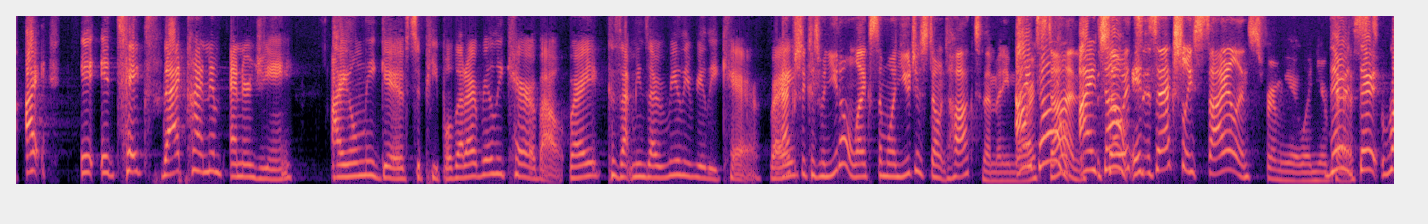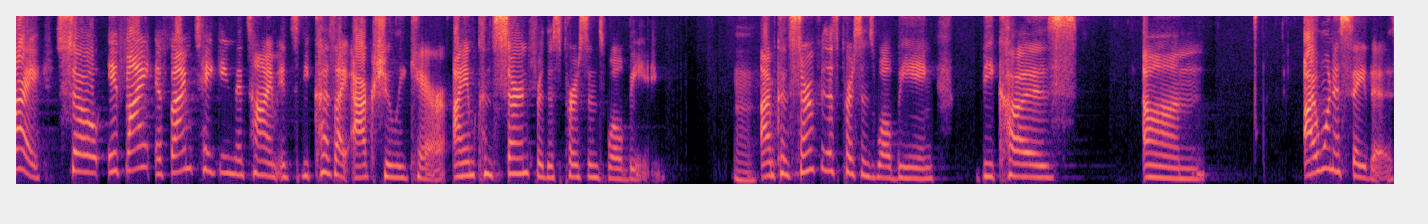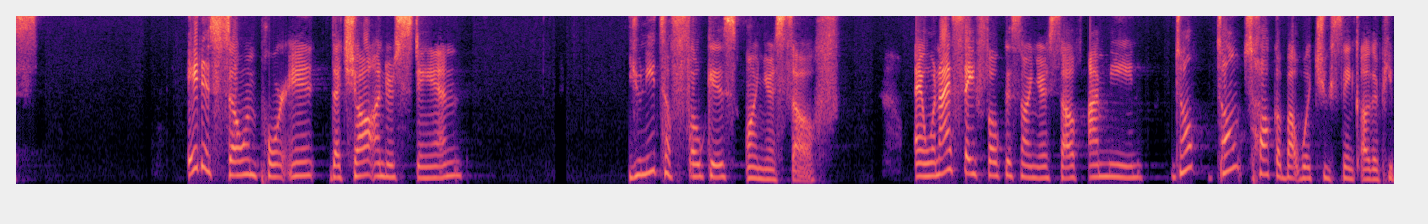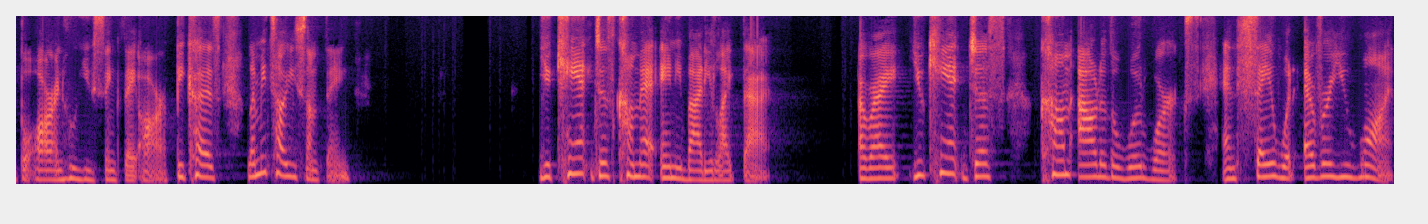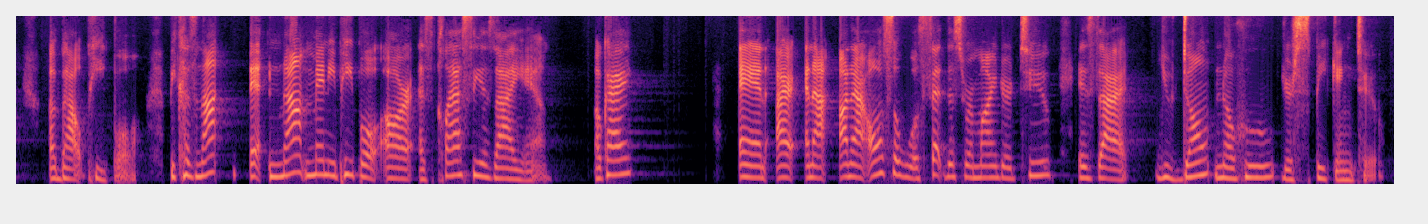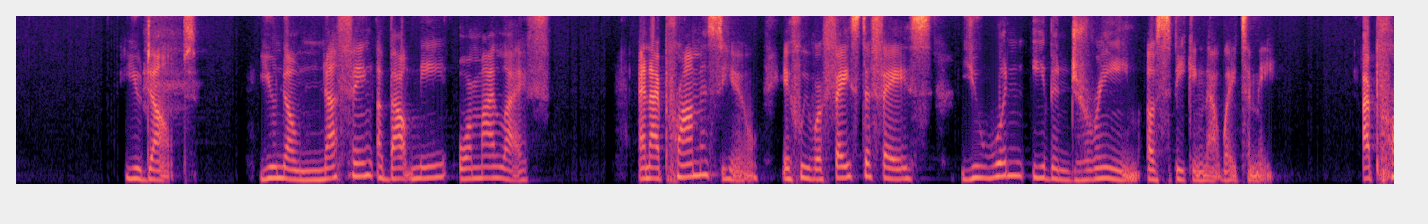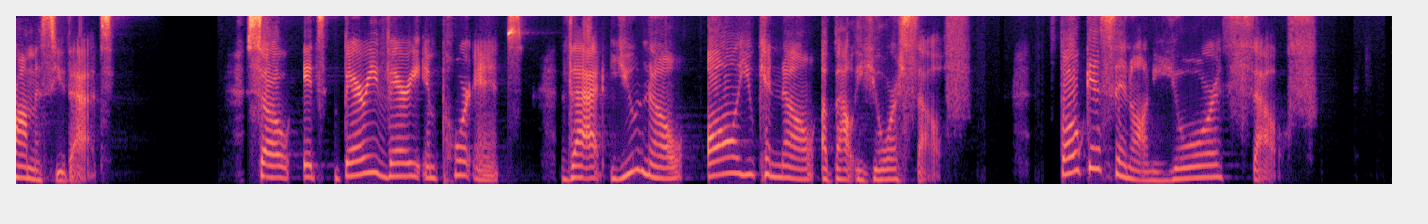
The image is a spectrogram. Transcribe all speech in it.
I it, it takes that kind of energy I only give to people that I really care about, right? Because that means I really, really care, right? Actually, because when you don't like someone, you just don't talk to them anymore. I it's don't. done. I don't. it's, It's- it's actually silence from you when you're They're- pissed. they're- right. So if I if I'm taking the time, it's because I actually care. I am concerned for this person's well-being. Mm. I'm concerned for this person's well-being because um, I want to say this. It is so important that y'all understand you need to focus on yourself. And when I say focus on yourself, I mean don't don't talk about what you think other people are and who you think they are because let me tell you something. You can't just come at anybody like that. All right? You can't just come out of the woodworks and say whatever you want about people because not eh, not many people are as classy as I am. Okay? And I and I and I also will set this reminder too is that you don't know who you're speaking to. You don't. You know nothing about me or my life. And I promise you, if we were face to face, you wouldn't even dream of speaking that way to me. I promise you that. So it's very, very important that you know all you can know about yourself. Focus in on yourself.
